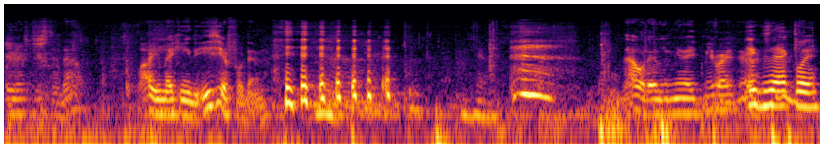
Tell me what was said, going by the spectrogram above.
you have to stand up. Wow, you're making it easier for them. That would eliminate me right there. exactly.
